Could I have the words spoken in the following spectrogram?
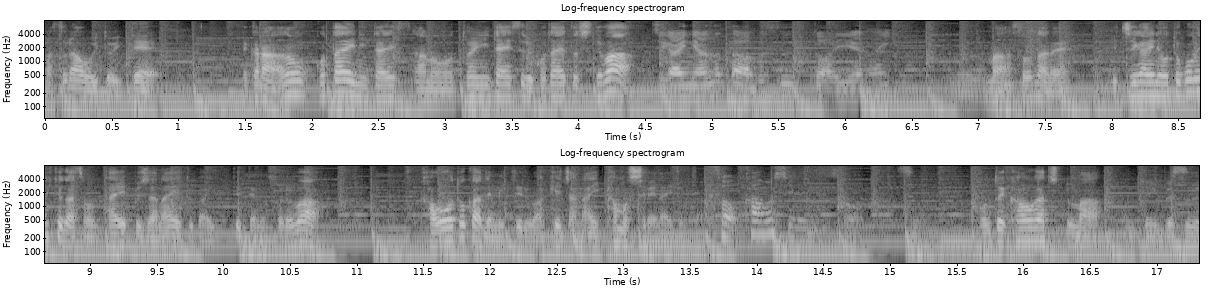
まあそれは置いといて。だからあの答えに対すあの問いに対する答えとしては、一概にあなたはブスとは言えない。うんまあそうだね。一概に男の人がそのタイプじゃないとか言っててもそれは顔とかで見てるわけじゃないかもしれないってことだね。そうかもしれない。そう本当に顔がちょっとまあ本当にブスか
